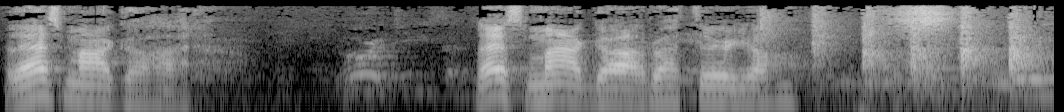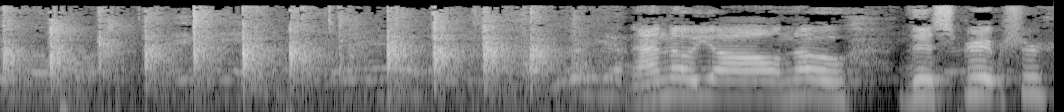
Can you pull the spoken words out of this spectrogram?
That's my God. That's my God right there, y'all. I know y'all know this scripture,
